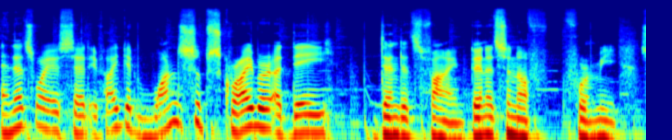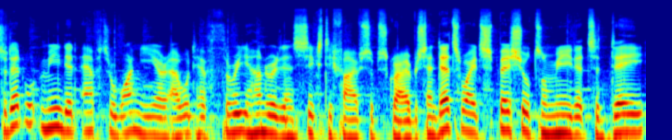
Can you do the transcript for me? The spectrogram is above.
and that's why I said if I get one subscriber a day, then that's fine. Then it's enough for me. So that would mean that after one year I would have 365 subscribers. And that's why it's special to me that today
